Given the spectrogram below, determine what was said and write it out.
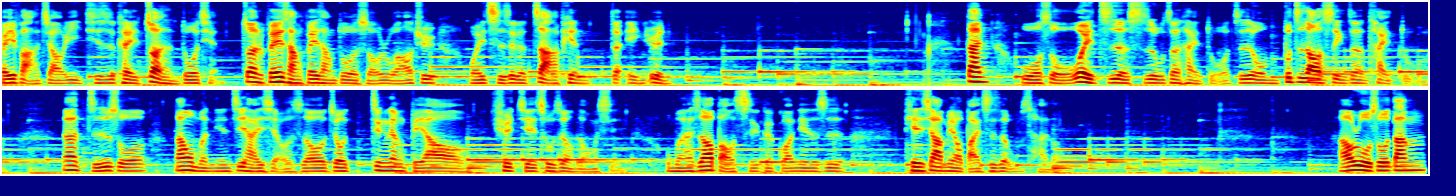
非法交易，其实可以赚很多钱，赚非常非常多的收入，然后去维持这个诈骗的营运。但我所未知的事物真的太多，只是我们不知道的事情真的太多了。那只是说，当我们年纪还小的时候，就尽量不要去接触这种东西。我们还是要保持一个观念，就是天下没有白吃的午餐哦。然后，如果说当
